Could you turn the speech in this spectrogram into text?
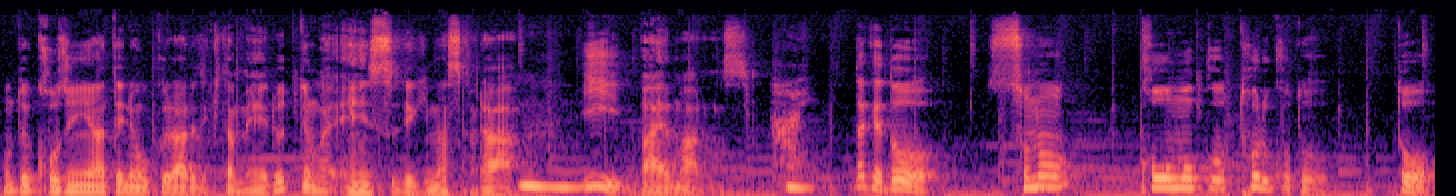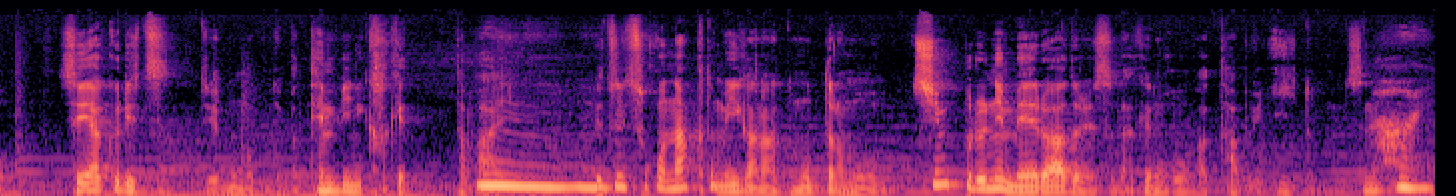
本当に個人宛てに送られてきたメールっていうのが演出できますから、うん、いい場合もあるんです。はい、だけどその項目を取ることと制約率っていうものをやっぱ天秤にかけた場合、うん、別にそこなくてもいいかなと思ったらもうシンプルにメールアドレスだけの方が多分いいと思うんですね。はい。うん、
